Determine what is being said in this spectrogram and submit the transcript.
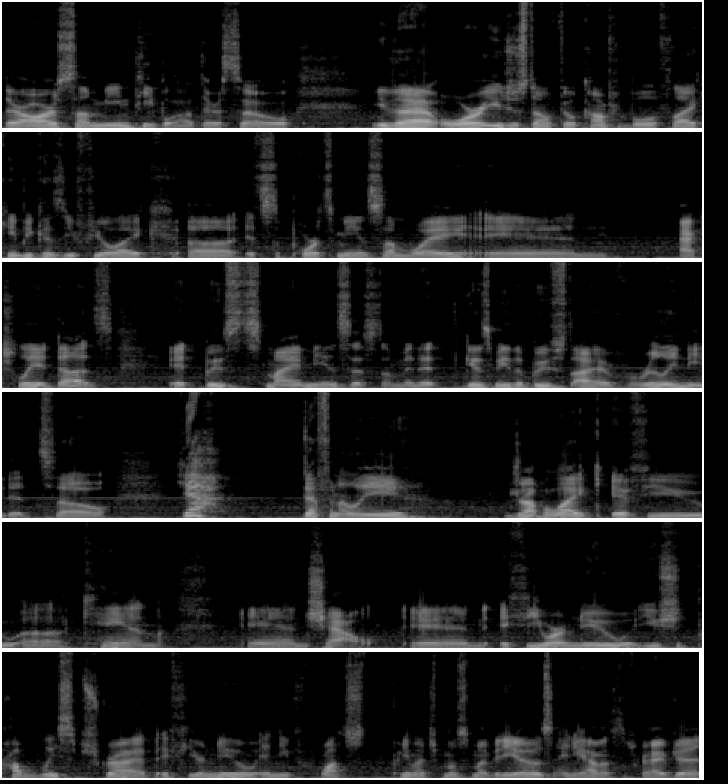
there are some mean people out there. So either that or you just don't feel comfortable with liking because you feel like uh, it supports me in some way, and actually it does. It boosts my immune system and it gives me the boost I have really needed. So, yeah, definitely drop a like if you uh, can and shall. And if you are new, you should probably subscribe. If you're new and you've watched pretty much most of my videos and you haven't subscribed yet,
